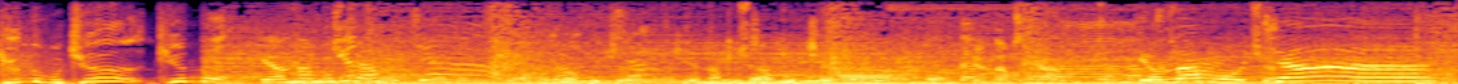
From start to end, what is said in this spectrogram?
¿Qué onda, mucha? ¿Qué onda? ¿Qué onda, mucha? ¿Qué onda, mucha? ¿Qué onda, mucha? ¿Qué onda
